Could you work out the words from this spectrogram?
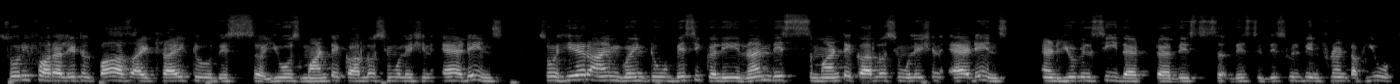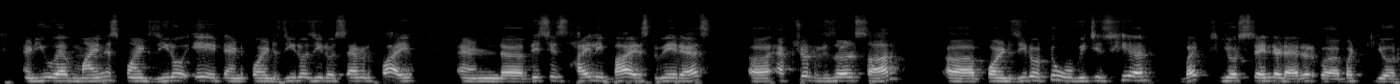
sorry for a little pause. I try to this uh, use Monte Carlo simulation add-ins. So here I'm going to basically run this Monte Carlo simulation add-ins and you will see that uh, this, this, this will be in front of you and you have minus 0.08 and 0.0075 and uh, this is highly biased whereas uh, actual results are uh, 0.02 which is here but your standard error uh, but your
